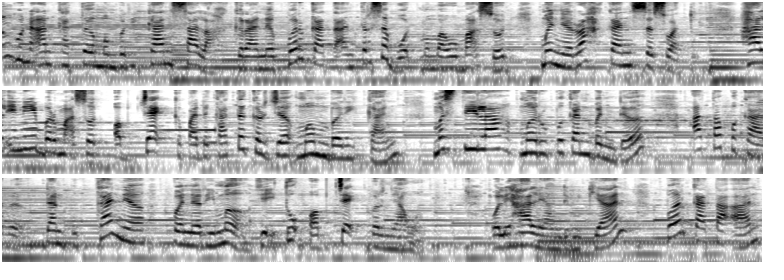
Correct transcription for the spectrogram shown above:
penggunaan kata memberikan salah kerana perkataan tersebut membawa maksud menyerahkan sesuatu. Hal ini bermaksud objek kepada kata kerja memberikan mestilah merupakan benda atau perkara dan bukannya penerima iaitu objek bernyawa. Oleh hal yang demikian, perkataan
